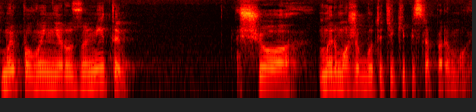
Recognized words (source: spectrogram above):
ми повинні розуміти, що мир може бути тільки після перемоги.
